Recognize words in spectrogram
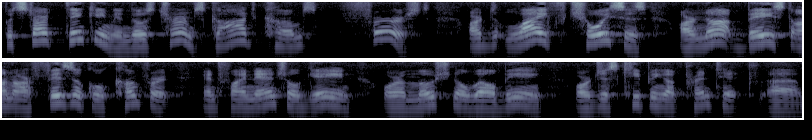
But start thinking in those terms. God comes first. Our life choices are not based on our physical comfort and financial gain or emotional well being or just keeping up um,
